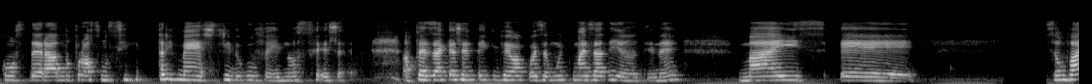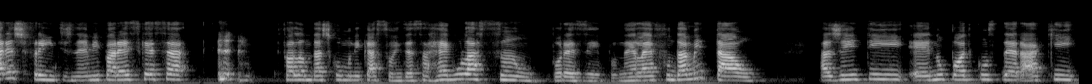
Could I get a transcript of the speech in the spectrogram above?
considerar no próximo trimestre do governo, ou seja, apesar que a gente tem que ver uma coisa muito mais adiante, né? Mas é, são várias frentes, né? Me parece que essa, falando das comunicações, essa regulação, por exemplo, né? Ela é fundamental. A gente é, não pode considerar que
